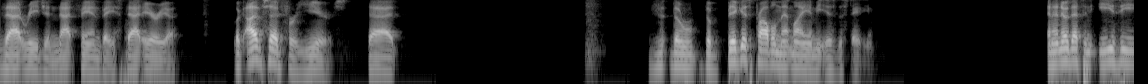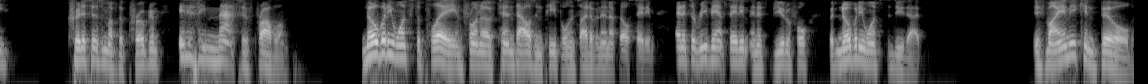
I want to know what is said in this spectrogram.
that region, that fan base, that area. Look, I've said for years that the, the, the biggest problem at Miami is the stadium. And I know that's an easy criticism of the program. It is a massive problem. Nobody wants to play in front of 10,000 people inside of an NFL stadium. And it's a revamped stadium and it's beautiful, but nobody wants to do that. If Miami can build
